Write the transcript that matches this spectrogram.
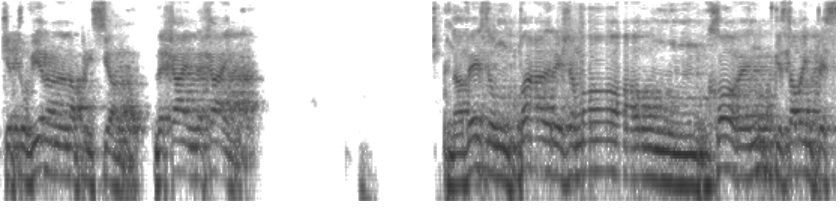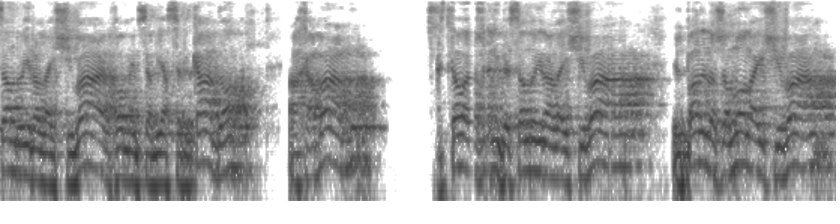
que tuvieron en la prisión. Lejaim, Lejaim. Una vez un padre llamó a un joven que estaba empezando a ir a la yeshiva, el joven se había acercado a Jabad, estaba empezando a ir a la yeshiva, el padre lo llamó a la yeshiva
